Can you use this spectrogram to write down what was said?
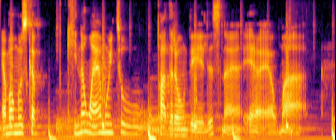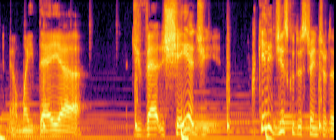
é uma música que não é muito o padrão deles, né? É, é uma, é uma ideia cheia de... Aquele disco do Stranger, the,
